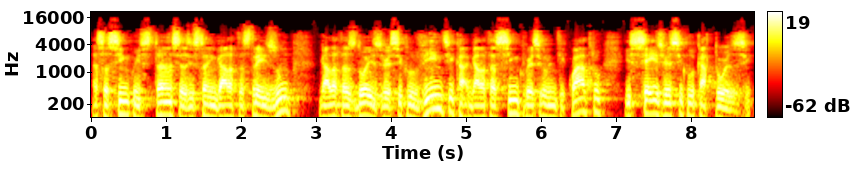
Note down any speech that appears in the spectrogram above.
Essas cinco instâncias estão em Gálatas 3.1, Gálatas 2, versículo 20, Gálatas 5, versículo 24 e 6, versículo 14.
